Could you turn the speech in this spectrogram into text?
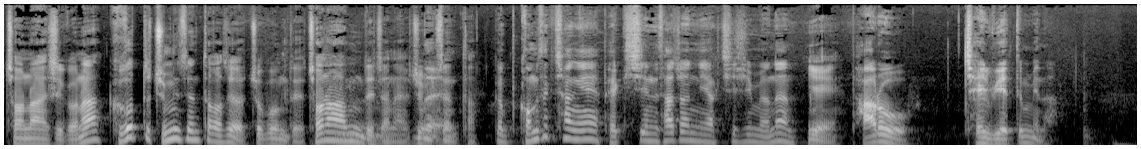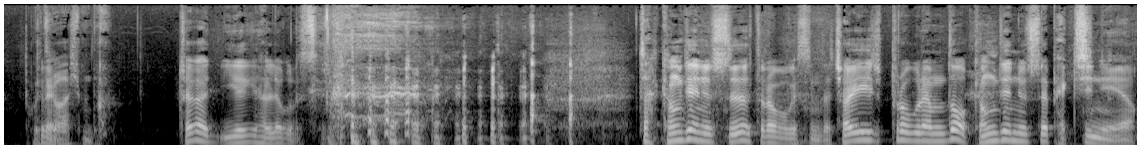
전화하시거나 그것도 주민센터 가서 여쭤보면 돼요. 전화하면 되잖아요. 주민센터. 네. 그럼 검색창에 백신 사전 예약 치시면은 예. 바로 제일 위에 뜹니다. 그래요. 들어가시면 돼요. 제가 이 얘기 하려고 그랬어요. 자, 경제 뉴스 들어보겠습니다. 저희 프로그램도 경제 뉴스의 백신이에요.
